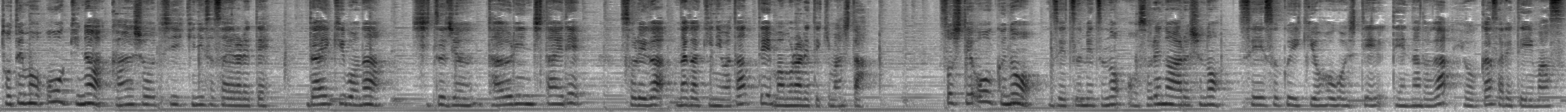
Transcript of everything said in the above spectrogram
とても大きな干渉地域に支えられて大規模な湿潤タウリン地帯でそれが長きにわたって守られてきました。そして多くの絶滅の恐れのある種の生息域を保護している点などが評価されています。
